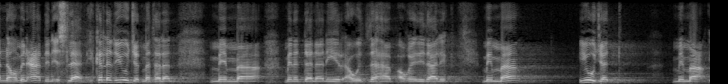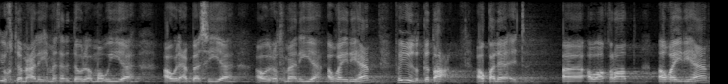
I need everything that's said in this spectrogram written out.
أنه من عهد إسلامي. كالذي يوجد مثلا مما من الدنانير أو الذهب أو غير ذلك مما يوجد مما يختم عليه مثلا الدولة الأموية أو العباسية أو العثمانية أو غيرها فيوجد قطع أو قلائد آه، أو أقراط أو غيرها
